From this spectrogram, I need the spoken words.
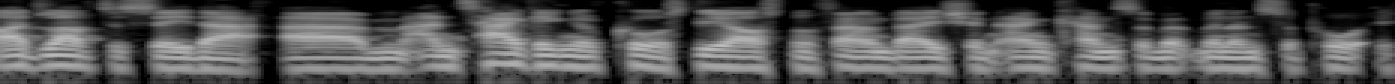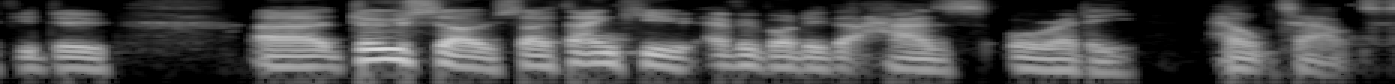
I'd love to see that, um, and tagging, of course, the Arsenal Foundation and Cancer Macmillan support if you do. Uh, do so. So, thank you, everybody that has already helped out.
